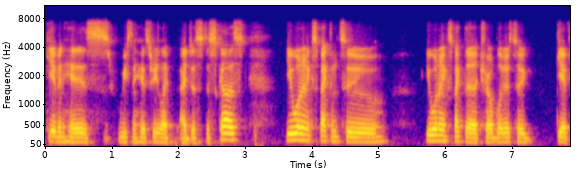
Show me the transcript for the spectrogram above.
given his recent history, like I just discussed, you wouldn't expect him to, you wouldn't expect the Trailblazers to give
